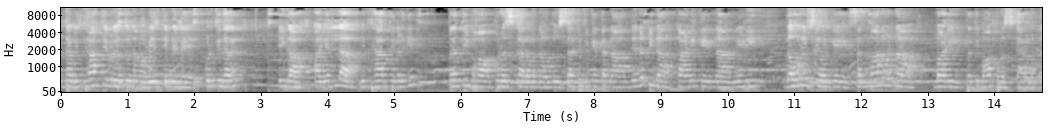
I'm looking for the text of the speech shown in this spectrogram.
ಅಂತ ವಿದ್ಯಾರ್ಥಿಗಳು ಇವತ್ತು ನಮ್ಮ ವೇದಿಕೆ ಮೇಲೆ ಕುಳಿತಿದ್ದಾರೆ. ಈಗ ಆ ಎಲ್ಲ ವಿದ್ಯಾರ್ಥಿಗಳಿಗೆ ಪ್ರತಿಭಾ ಪುರಸ್ಕಾರವನ್ನ, ಒಂದು ಸರ್ಟಿಫಿಕೇಟ್ ಅನ್ನ, ನೆನಪಿನ ಕಾಣಿಕೆಯನ್ನ ನೀಡಿ ಗೌರವಿಸಿ ಅವ್ರಿಗೆ ಸನ್ಮಾನವನ್ನ ಮಾಡಿ ಪ್ರತಿಭಾ ಪುರಸ್ಕಾರವನ್ನ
